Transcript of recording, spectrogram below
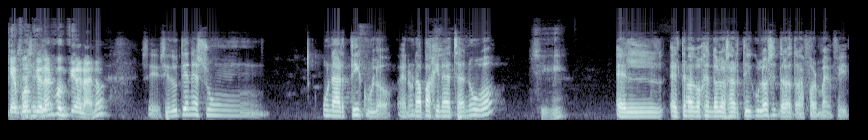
que funcionar, si tú- funciona, ¿no? Sí, si tú tienes un, un artículo en una página hecha en Hugo, Sí. él, él te va cogiendo los artículos y te lo transforma en feed.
